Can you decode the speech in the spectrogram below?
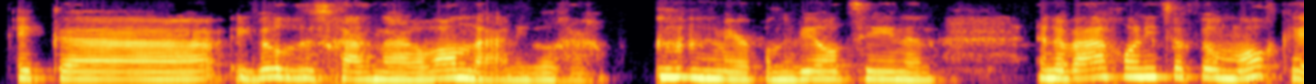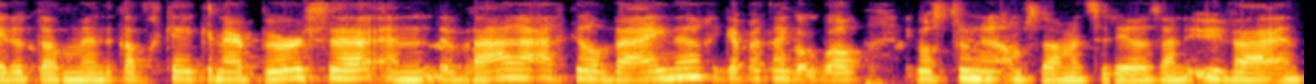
ik, uh, ik wilde dus graag naar Rwanda en ik wilde graag meer van de wereld zien. En, en er waren gewoon niet zoveel mogelijkheden op dat moment. Ik had gekeken naar beurzen en er waren eigenlijk heel weinig. Ik heb uiteindelijk ook wel, ik was toen in Amsterdam met studeren dus aan de UvA en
